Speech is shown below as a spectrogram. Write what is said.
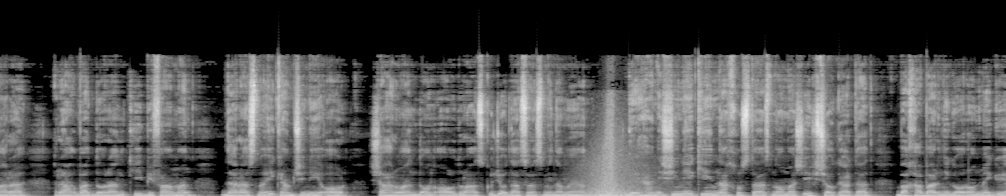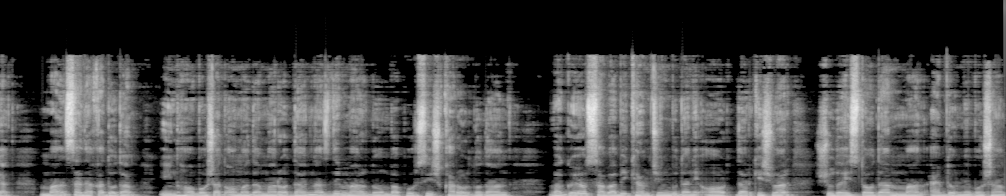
мара рағбат доранд ки бифаҳманд дар аснои камчинии орд шаҳрвандон ордро аз куҷо дастрас менамоянд. Деҳанишине ки нахостааст номаш ифшо гардад ба хабарнигорон мегӯяд. Ман садақа додам. Инҳо бошад омада маро дар назди мардум ба пурсиш қарор доданд ва гӯё сабаби камчин будани орд дар кишвар шуда истода ман айбдор мебошам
